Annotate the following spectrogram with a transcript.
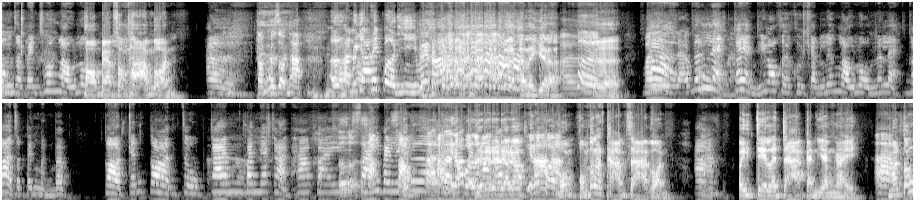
คงจะเป็นช่วงเราลงตอบแบบสอบถามก่อนเออตอบคำสอบถามเอออนุญาตให้เปิดหีไหมคะอะไรเงี้ยเหรอเออเออมันก็แล้วนั่นแหละต่ก็อย่างที่เราเคยคุยกันเรื่องเราลมนั่นแหละ ก็อาจจะเป็นเหมือนแบบกอดกันก่อนจูบกันบรรยากาศพาไปเออไซส์ไปเรื่สัอมยผัสทีละคนเดี๋ยวเดี๋ยวเดี๋ยวเดี๋ยวทีละคนผมผมต้องถามสาก่อนๆอะ ไปเจรจากันยังไงอะมันต้อง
